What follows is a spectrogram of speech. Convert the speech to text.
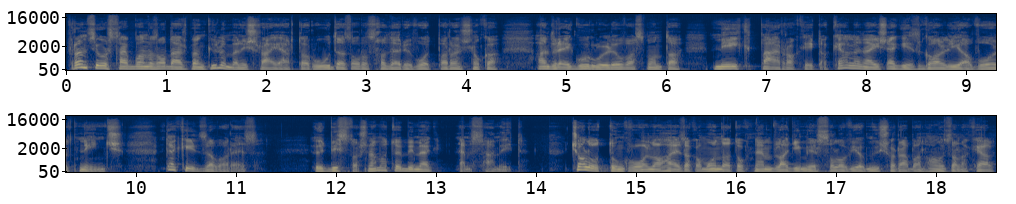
Franciaországban az adásban különben is rájárt a Rúd, az orosz haderő volt parancsnoka, Andrei Gurullov azt mondta, még pár rakéta kellene, és egész Gallia volt, nincs. De két zavar ez. Őt biztos nem, a többi meg nem számít. Csalódtunk volna, ha ezek a mondatok nem Vladimir Szolovjov műsorában hangzanak el,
